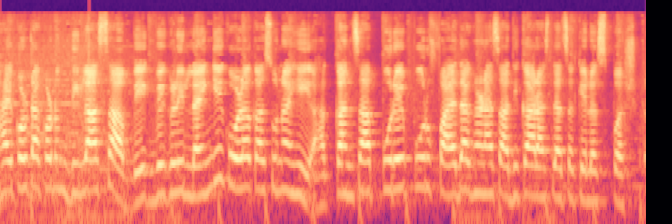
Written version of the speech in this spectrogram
हायकोर्टाकडून दिलासा. वेगवेगळी लैंगिक ओळख असूनही हक्कांचा पुरेपूर फायदा घेण्याचा अधिकार असल्याचं केलं स्पष्ट.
